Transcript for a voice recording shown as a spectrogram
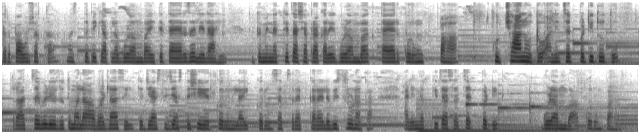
तर पाहू शकता मस्तपैकी आपला गुळांबा इथे तयार झालेला आहे. तर तुम्ही नक्कीच अशा प्रकारे गुळांबा तयार करून पहा. खूप छान होतो आणि चटपटीत होतो. तर आजचा व्हिडिओ जर तुम्हाला आवडला असेल तर जास्तीत जास्त शेअर करून लाईक करून सबस्क्राईब करायला विसरू नका. आणि नक्कीच असा चटपटीत गुळांबा करून पहा.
